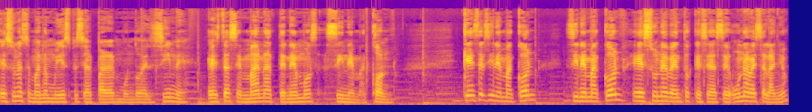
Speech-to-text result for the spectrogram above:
es una semana muy especial para el mundo del cine. Esta semana tenemos Cinemacon. ¿Qué es el Cinemacon? Cinemacon es un evento que se hace una vez al año.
